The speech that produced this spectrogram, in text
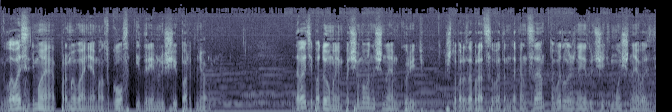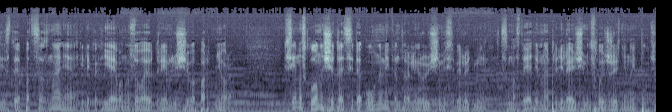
Глава 7. Промывание мозгов и дремлющий партнер. Давайте подумаем, почему мы начинаем курить. Чтобы разобраться в этом до конца, вы должны изучить мощное воздействие подсознания, или, как я его называю, дремлющего партнера. Все мы склонны считать себя умными, контролирующими себя людьми, самостоятельно определяющими свой жизненный путь.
